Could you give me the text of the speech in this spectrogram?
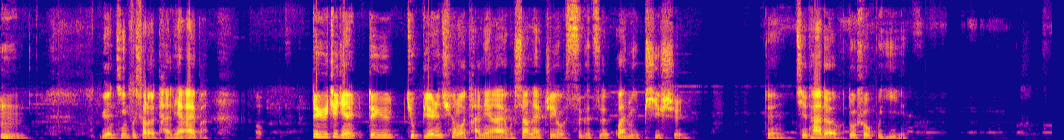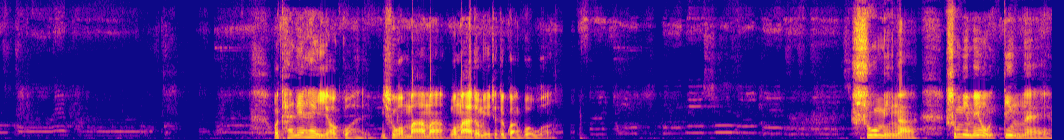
嗯，远近不晓得谈恋爱吧？哦，对于这件，对于就别人劝我谈恋爱，我向来只有四个字：关你屁事。对，其他的多说不易。我谈恋爱也要管？你是我妈吗？我妈都没这的管过我。书名啊，书名没有定哎。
